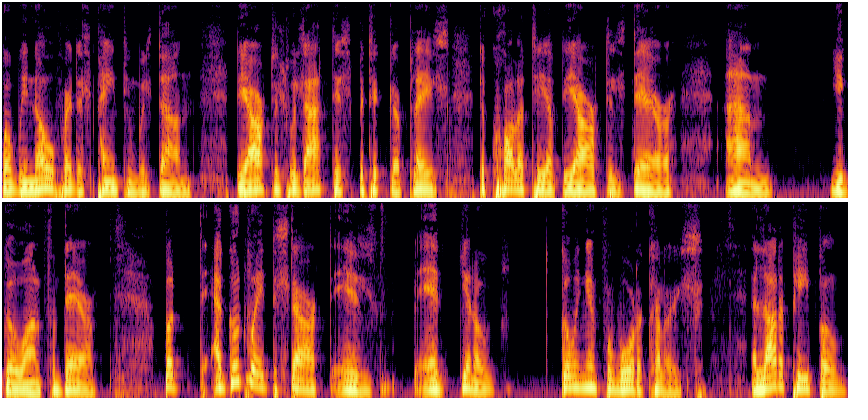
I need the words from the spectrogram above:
well, we know where this painting was done. The artist was at this particular place. The quality of the art is there, and you go on from there. But a good way to start is, it, you know, going in for watercolors. A lot of people,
